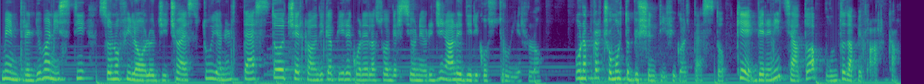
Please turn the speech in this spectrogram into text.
mentre gli umanisti sono filologi, cioè studiano il testo, cercano di capire qual è la sua versione originale e di ricostruirlo. Un approccio molto più scientifico al testo, che viene iniziato appunto da Petrarca.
